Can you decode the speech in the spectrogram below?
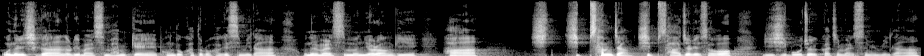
오늘 이 시간 우리 말씀 함께 봉독하도록 하겠습니다. 오늘 말씀은 열왕기 하 13장 14절에서 25절까지 말씀입니다.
